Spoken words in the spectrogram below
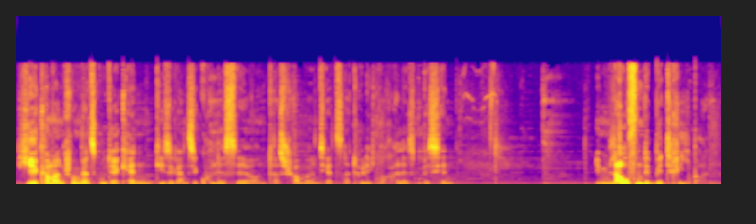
Hier kann man schon ganz gut erkennen, diese ganze Kulisse und das schauen wir uns jetzt natürlich noch alles ein bisschen im laufenden Betrieb an.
